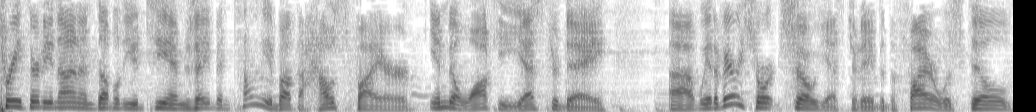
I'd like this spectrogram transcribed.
339 on WTMJ. Been telling you about the house fire in Milwaukee yesterday. Uh, we had a very short show yesterday, but the fire was still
